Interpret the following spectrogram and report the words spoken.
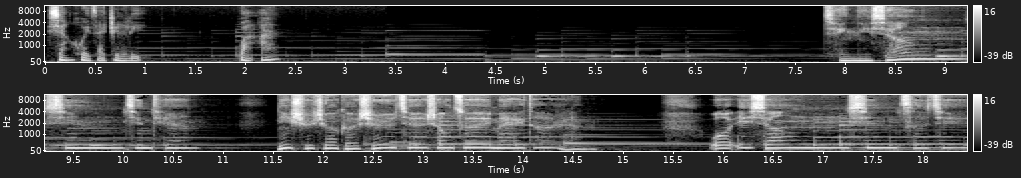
相会在这里。晚安。请你相信，今天你是这个世界上最美的人。我已相信自己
